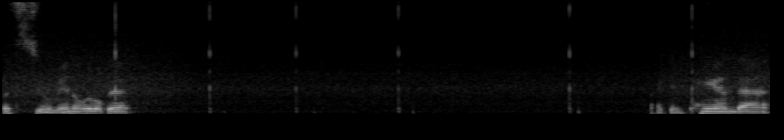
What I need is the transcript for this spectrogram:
Let's zoom in a little bit. I can pan that.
